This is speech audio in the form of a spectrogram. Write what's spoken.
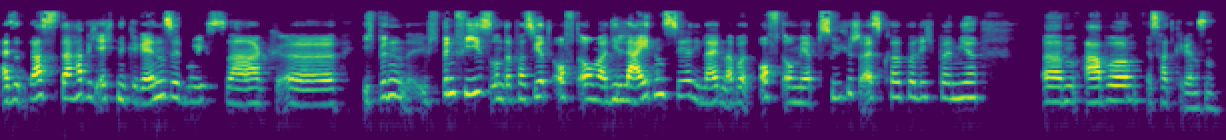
Also das, da habe ich echt eine Grenze, wo ich sage, äh, ich bin, ich bin fies und da passiert oft auch mal, die leiden sehr, die leiden aber oft auch mehr psychisch als körperlich bei mir. Ähm, aber es hat Grenzen.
